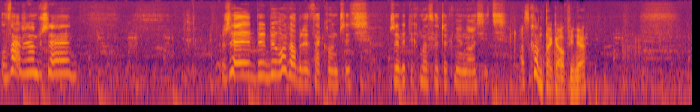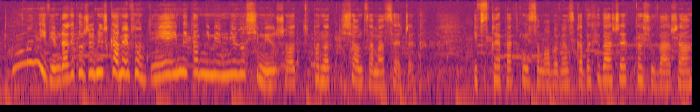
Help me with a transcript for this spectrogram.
Uważam, że żeby było dobre zakończyć, żeby tych maseczek nie nosić. A skąd taka opinia? No nie wiem, dlatego że mieszkamy w Londynie i my tam nie, nie nosimy już od ponad miesiąca maseczek. I w sklepach nie są obowiązkowe, chyba że ktoś uważa,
